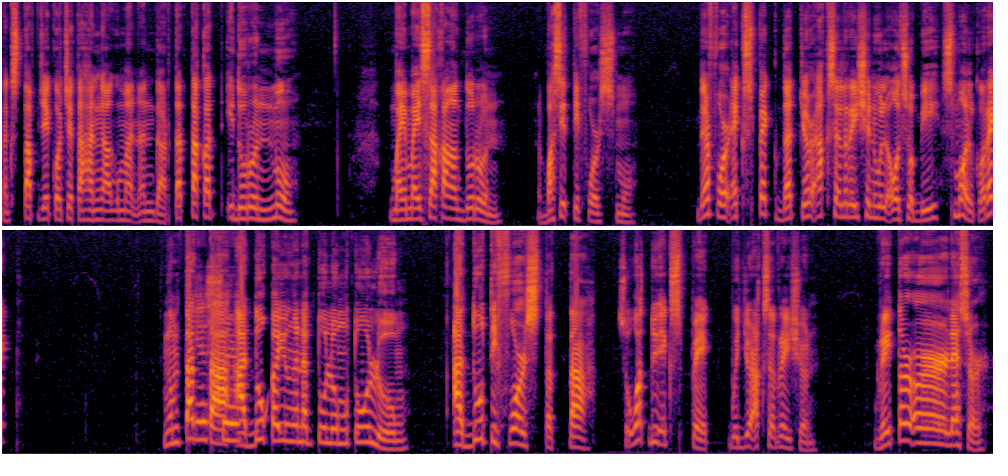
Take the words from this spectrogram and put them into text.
Nag-stop jay kotse tahan nga aguman andar. Tatakat iduron mo. May maysa kang agduron. Basit ti force mo. Therefore, expect that your acceleration will also be small, correct? Ngam Yes, tatta, sir. adu kayo nga nagtulong-tulong, adu ti force tatta. So what do you expect with your acceleration? Greater or lesser?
